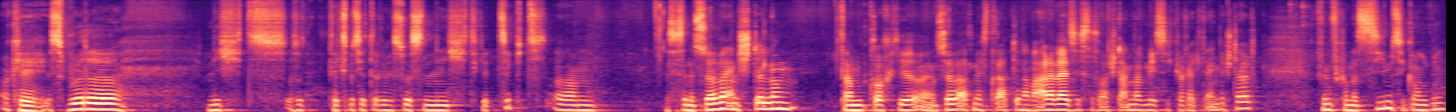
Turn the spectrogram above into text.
Okay, es wurde nicht, also textbasierte Ressourcen nicht gezippt. Ähm, es ist eine Servereinstellung dann braucht ihr einen Serveradministrator. Normalerweise ist das auch standardmäßig korrekt eingestellt. 5,7 Sekunden.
